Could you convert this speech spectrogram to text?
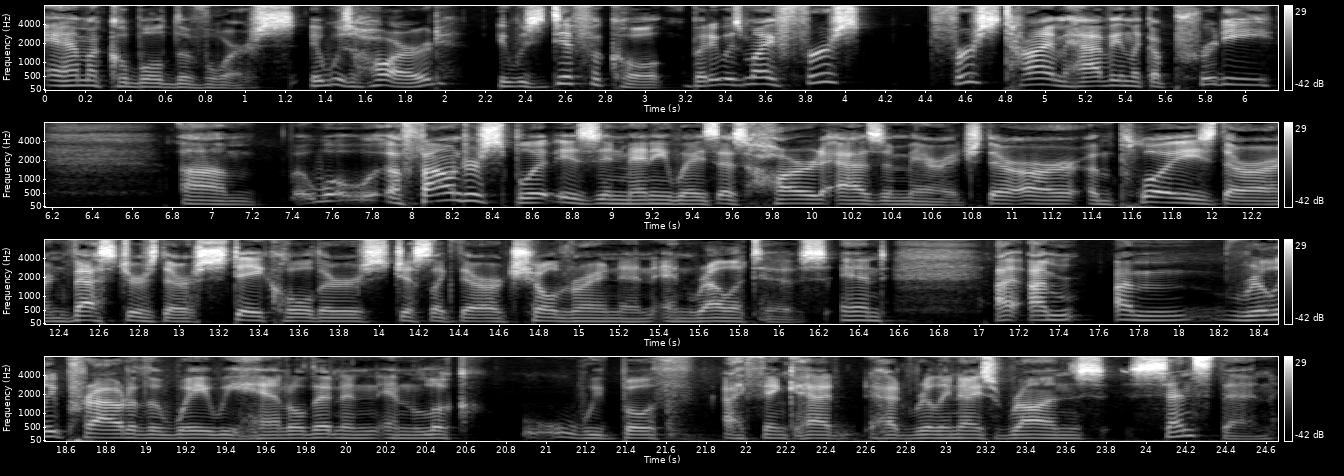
amicable divorce. It was hard. It was difficult, but it was my first first time having like a pretty um, a founder split is in many ways as hard as a marriage. There are employees, there are investors, there are stakeholders, just like there are children and, and relatives. And I, I'm I'm really proud of the way we handled it. And, and look, we've both I think had had really nice runs since then.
